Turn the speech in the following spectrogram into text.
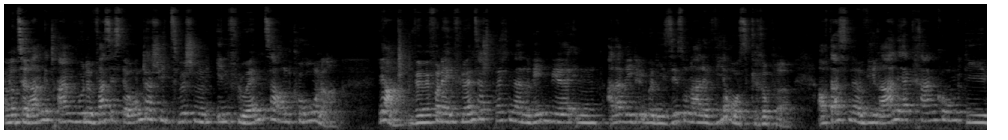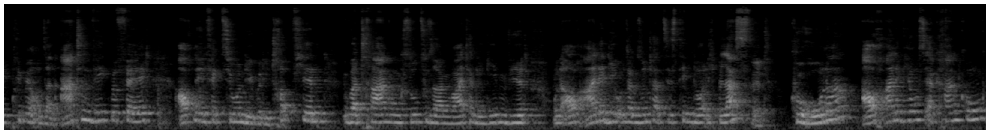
an uns herangetragen wurde, was ist der Unterschied zwischen Influenza und Corona? Ja, wenn wir von der Influenza sprechen, dann reden wir in aller Regel über die saisonale Virusgrippe. Auch das ist eine virale Erkrankung, die primär unseren Atemweg befällt. Auch eine Infektion, die über die Tröpfchenübertragung sozusagen weitergegeben wird und auch eine, die unser Gesundheitssystem deutlich belastet. Corona, auch eine Viruserkrankung.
